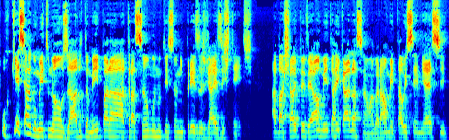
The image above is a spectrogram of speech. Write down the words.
por que esse argumento não é usado também para a atração e manutenção de empresas já existentes? Abaixar o IPVA aumenta a arrecadação, agora aumentar o ICMS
